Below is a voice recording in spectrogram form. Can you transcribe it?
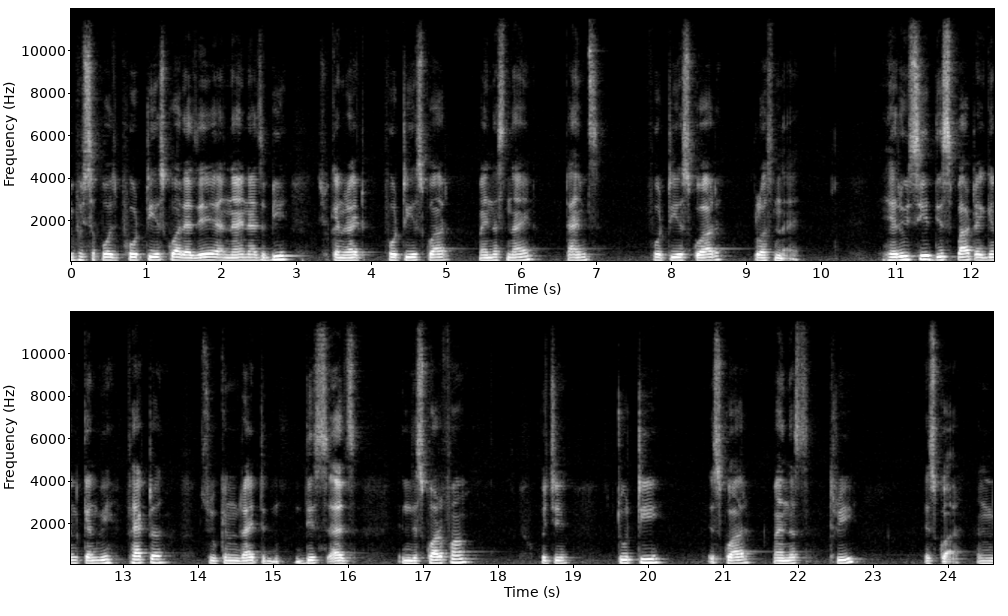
if we suppose 4t square as a and 9 as b you can write 4t square minus 9 times 4t square plus 9 here we see this part again can be factor. So you can write this as in the square form which is 2t square minus 3 square. And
